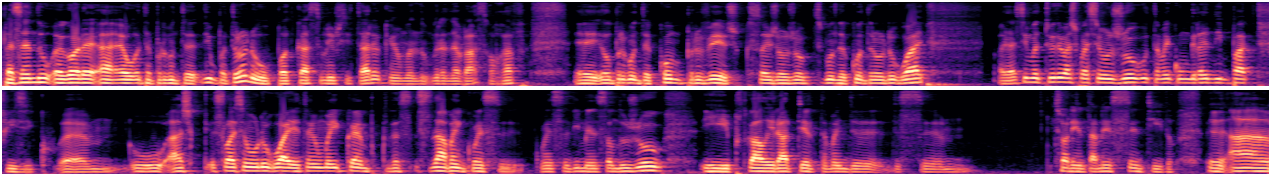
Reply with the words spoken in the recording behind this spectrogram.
Passando agora a outra pergunta de um patrono, o podcast universitário, que eu mando um grande abraço ao Rafa. Eh, ele pergunta como prevês que seja o jogo de segunda contra o Uruguai. Olha, acima de tudo, eu acho que vai ser um jogo também com um grande impacto físico. Um, ehm, o, acho que a seleção uruguaia tem um meio-campo que se dá bem com, esse, com essa dimensão do jogo e Portugal irá ter também de, de se se orientar nesse sentido. Uh, há,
